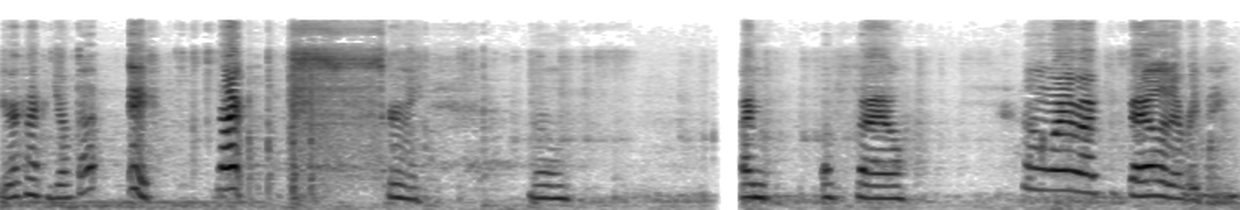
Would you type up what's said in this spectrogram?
You reckon I can jump that? Eh, nope. Screw me. No. I'm a fail. Why do I worry about fail at everything.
